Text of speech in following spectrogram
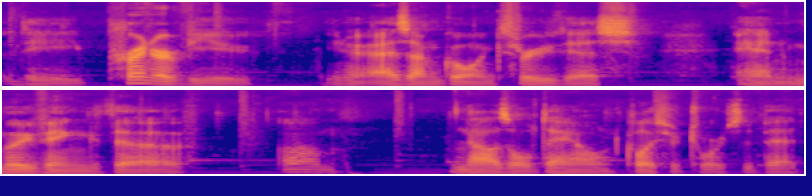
the printer view, you know, as I'm going through this and moving the um, nozzle down closer towards the bed.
